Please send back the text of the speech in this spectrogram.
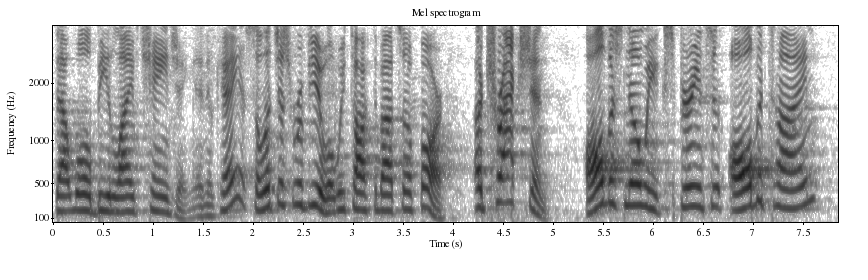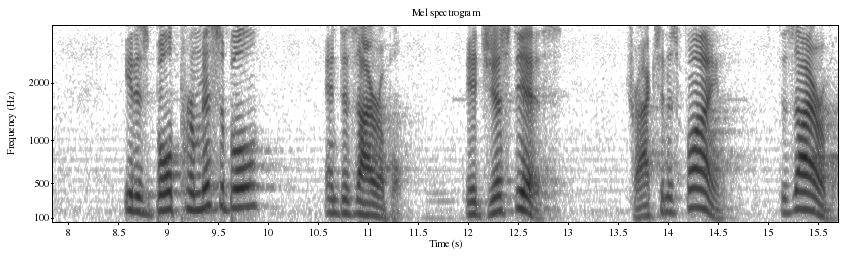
that will be life changing. And okay, so let's just review what we've talked about so far. Attraction. All of us know we experience it all the time. It is both permissible and desirable. It just is. Attraction is fine, desirable.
